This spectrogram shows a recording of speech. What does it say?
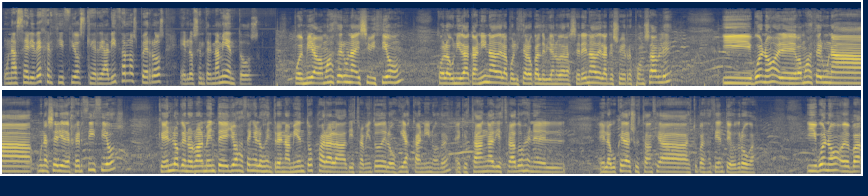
una serie de ejercicios que realizan los perros en los entrenamientos. Pues mira, vamos a hacer una exhibición con la unidad canina de la Policía Local de Villanueva de la Serena, de la que soy responsable. Y bueno, eh, vamos a hacer una, serie de ejercicios, que es lo que normalmente ellos hacen en los entrenamientos para el adiestramiento de los guías caninos, ¿eh? que están adiestrados en, la búsqueda de sustancias estupefacientes o drogas. Y bueno, eh, va,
